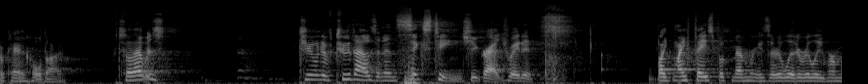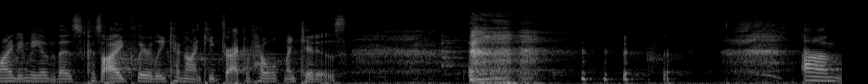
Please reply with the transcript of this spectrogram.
okay, hold on. So that was June of 2016, she graduated. Like, my Facebook memories are literally reminding me of this because I clearly cannot keep track of how old my kid is. um,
